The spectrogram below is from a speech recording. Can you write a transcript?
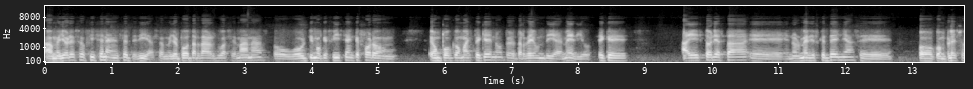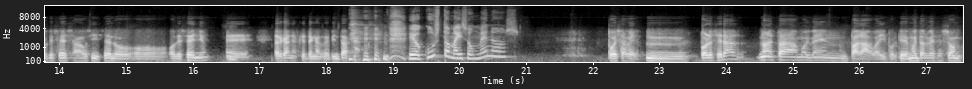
a mellor eso fixen en sete días. A mellor podo tardar dúas semanas ou o último que fixen que foron é un pouco máis pequeno, pero tardei un día e medio. É que Aí a historia está eh, nos medios que teñas, eh, o complexo que sexa o sinxelo o, o deseño, mm. eh, as gañas que tengas de pintar. e o custo máis ou menos? Pois a ver, mmm, polo xeral non está moi ben pagado aí, porque moitas veces son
